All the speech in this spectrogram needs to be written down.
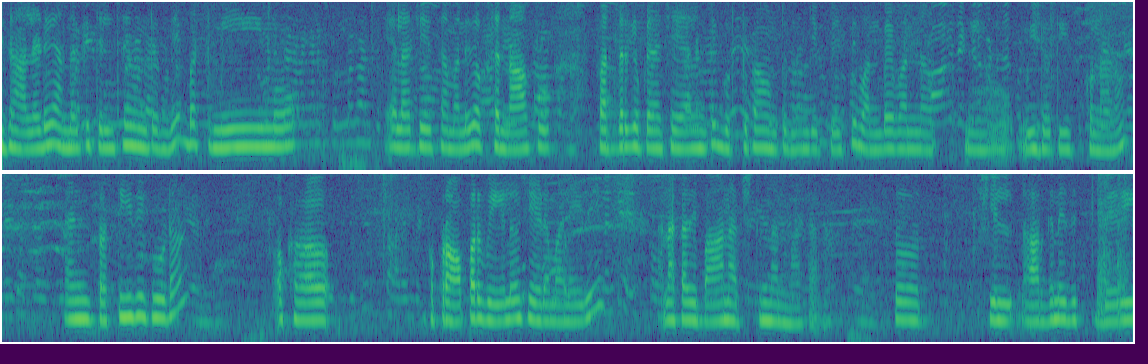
ఇది ఆల్రెడీ అందరికీ తెలిసే ఉంటుంది బట్ మేము ఎలా చేసామనేది ఒకసారి నాకు ఫర్దర్గా ఎప్పుడైనా చేయాలంటే గుర్తుగా ఉంటుందని చెప్పేసి వన్ బై వన్ నేను వీడియో తీసుకున్నాను. అండ్ ప్రతిదీ కూడా ఒక ఒక ప్రాపర్ వేలో చేయడం అనేది నాకు అది బాగా నచ్చుతుందన్నమాట. So she'll organise it very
